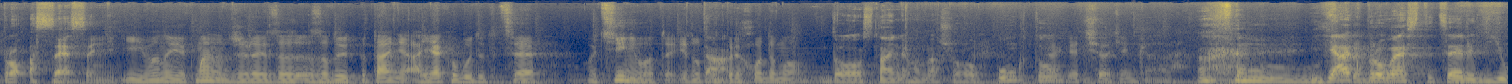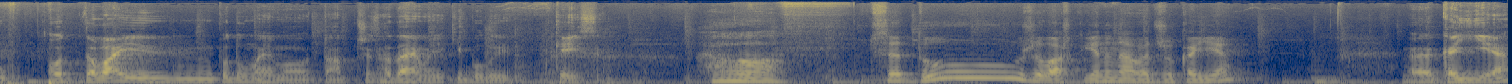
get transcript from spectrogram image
проасесані. І вони, як менеджери, за- задають питання: а як ви будете це оцінювати? І тут Так. ми переходимо. До останнього нашого пункту. Так, я чотенько. Як провести це рев'ю? От давай м, подумаємо там, чи згадаємо, які були кейси. О, Це дуже важко. Я ненавиджу КАЄ. Е, КАЄ,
